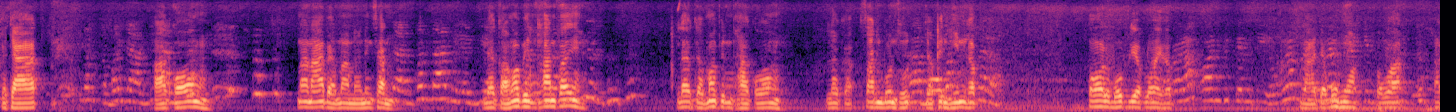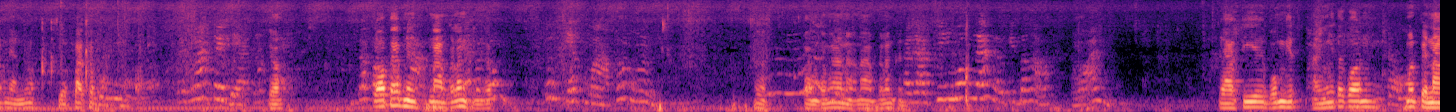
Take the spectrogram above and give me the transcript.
กระจาดผากอง หน้าๆแบบนั้นนะหนึ่งสั้นแล้วก็มาเป็นทานไฟ แล้วก็มาเป็นผากอง แล้วก็สั้นบนสุดจะเป็นหินครับ ต่อระบบเรียบร้อยครับน่าจะบ่หัวเพราะว่าอัดแน่นเนาะเสียบปลั๊กครับเดี๋ยวรอแป๊บหนึ่งน้ำกำลังขึ้นครับก่อนทำงานน้ำกำลังขึ้นอยากที่ผมเห็ดไหตะกอนมันเป็นน้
